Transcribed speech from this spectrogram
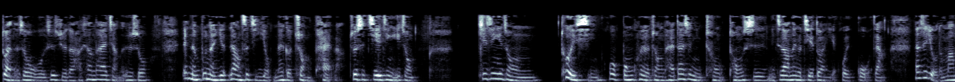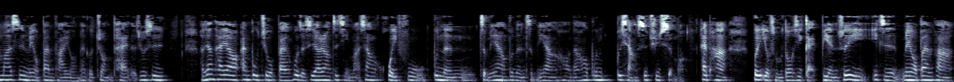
段的时候，我是觉得好像他在讲的是说，哎，能不能让自己有那个状态啦，就是接近一种接近一种。退行或崩溃的状态，但是你同同时你知道那个阶段也会过这样，但是有的妈妈是没有办法有那个状态的，就是好像她要按部就班，或者是要让自己马上恢复，不能怎么样，不能怎么样哈，然后不不想失去什么，害怕会有什么东西改变，所以一直没有办法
